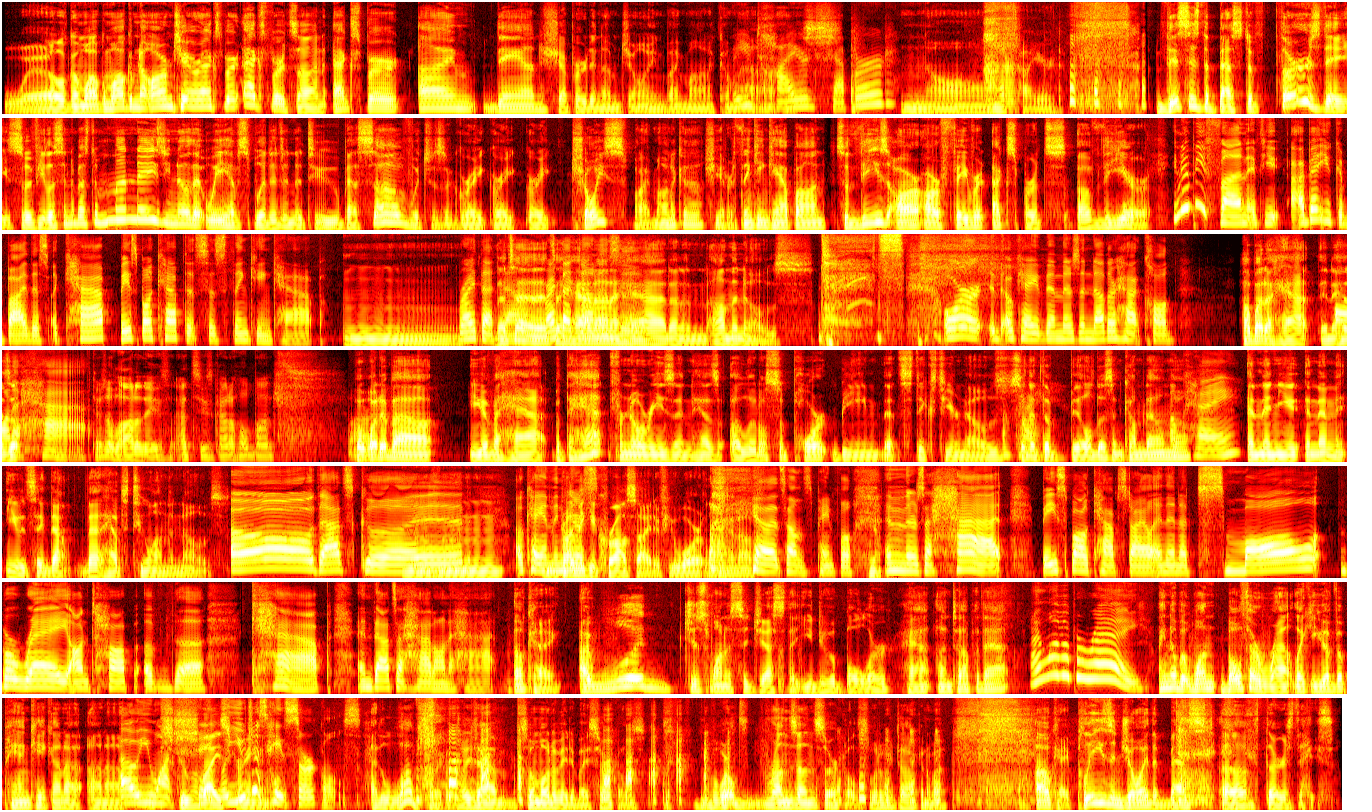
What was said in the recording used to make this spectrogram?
Welcome, welcome, welcome to Armchair Expert, Experts on Expert. I'm Dax Shepard and I'm joined by Monica Are you Mouse. tired, Shepard? No, not tired. this is the best of Thursdays. So if you listen to best of Mondays, you know that we have split it into two best of, which is a great, great, great choice by Monica. She had her thinking cap on. So these are our favorite experts of the year. You know, it'd be fun if you. I bet you could buy this a cap, baseball cap that says "thinking cap." Write that Mm. That's down. a that's Write a that hat down on a as hat on, on the nose. Or okay, then there's another hat called How about a hat and it has a a hat. There's a lot of these. Etsy's got a whole bunch. But what about you have a hat, but the hat for no reason has a little support beam that sticks to your nose so that the bill doesn't come down though. Okay. And then you and then you would say that that hat's too on the nose. Oh, that's good. Okay, and It'd then Mm-hmm. probably make you cross-eyed if you wore it long enough. yeah, that sounds painful. And then there's a hat, baseball cap style, and then a small beret on top of the cap, and that's a hat on a hat. Okay. I would just want to suggest that you do a bowler hat on top of that. I love a beret. I know, but one both are round like you have a pancake on a on a Oh, you want scoop shape? of ice Well, cream. you just hate circles. I love circles. What are you talking? I'm so motivated by circles. the world runs on circles. What are we talking about? Okay, please enjoy the best of Thursdays.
